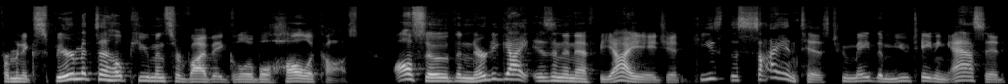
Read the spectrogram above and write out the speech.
from an experiment to help humans survive a global holocaust. Also, the nerdy guy isn't an FBI agent. He's the scientist who made the mutating acid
